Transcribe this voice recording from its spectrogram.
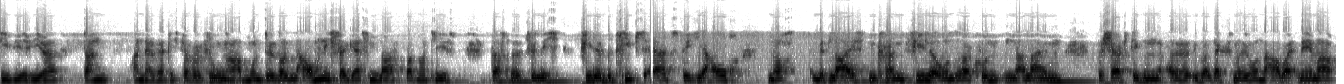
die wir hier dann anderweitig zur Verfügung haben. Und wir sollten auch nicht vergessen, last but not least, dass natürlich viele Betriebsärzte hier auch noch mitleisten können. Viele unserer Kunden allein beschäftigen äh, über sechs Millionen Arbeitnehmer.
